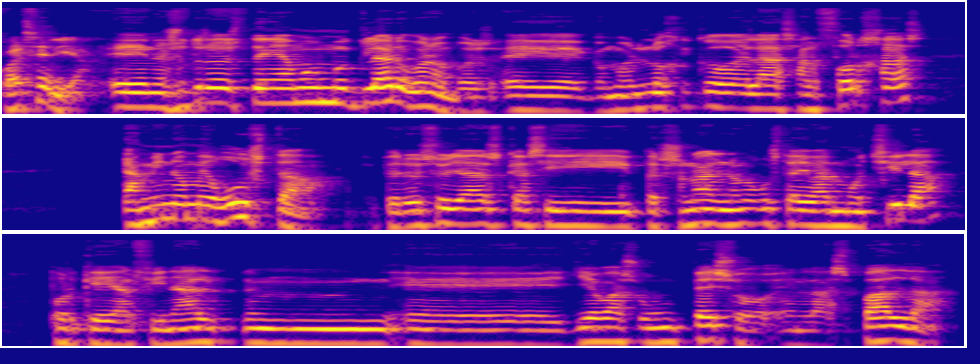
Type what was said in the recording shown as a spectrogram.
¿Cuál sería? Eh, nosotros teníamos muy claro, bueno, pues eh, como es lógico, las alforjas, a mí no me gusta, pero eso ya es casi personal, no me gusta llevar mochila porque al final mm, eh, llevas un peso en la espalda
